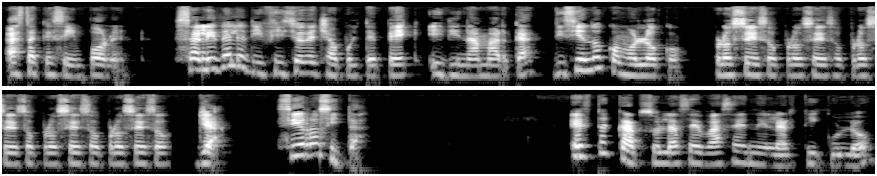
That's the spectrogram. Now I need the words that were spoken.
hasta que se imponen. Salí del edificio de Chapultepec y Dinamarca diciendo como loco, proceso, proceso, proceso, proceso, proceso, ya. Cierro cita. Esta cápsula se basa en el artículo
